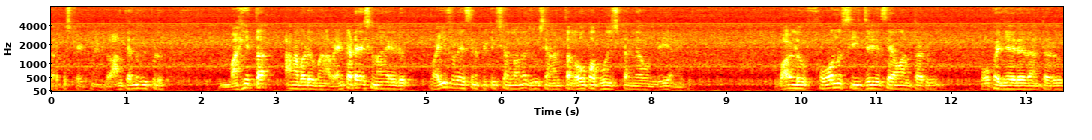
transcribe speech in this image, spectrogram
తరపు స్టేట్మెంట్లో. అంతెందుకు ఇప్పుడు మహిత అనబడు మన వెంకటేశ నాయుడు వైఫ్ వేసిన పిటిషన్లోనే చూసాను అంత లోపభూయిష్టంగా ఉంది అనేది. వాళ్ళు ఫోన్ సీజ్ చేసామంటారు ఓపెన్ చేయలేదంటారు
